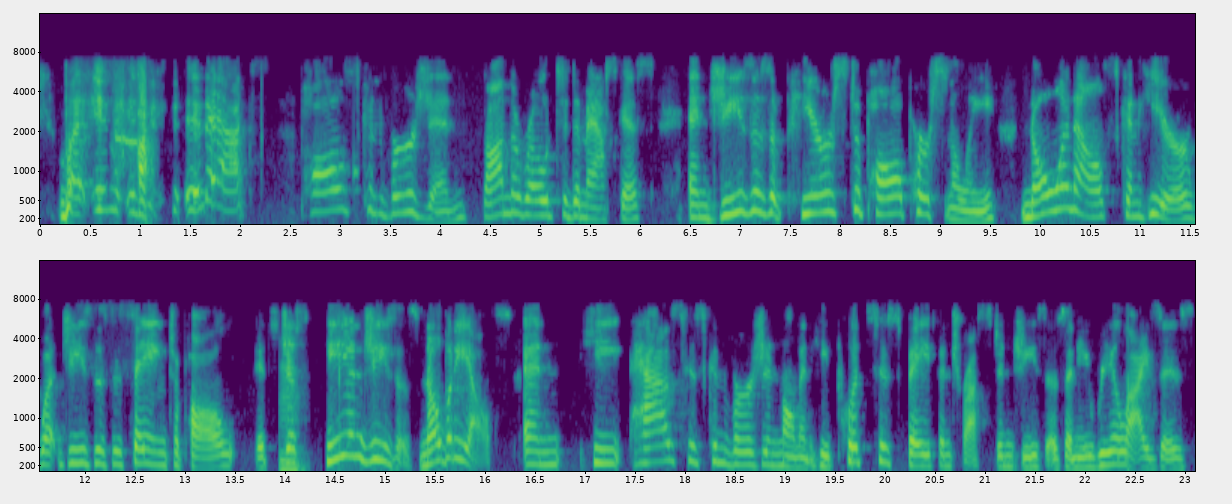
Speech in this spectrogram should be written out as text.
But in, in, in Acts, Paul's conversion on the road to Damascus, and Jesus appears to Paul personally. No one else can hear what Jesus is saying to Paul. It's hmm. just mm. he and Jesus, nobody else. And he has his conversion moment. He puts his faith and trust in Jesus, and he realizes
